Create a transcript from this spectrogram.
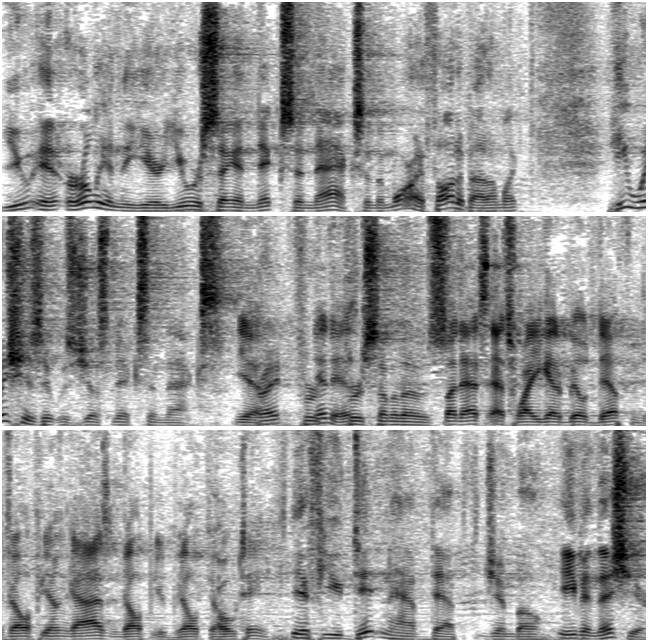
You early in the year, you were saying Knicks and Knacks, and the more I thought about it, I'm like, he wishes it was just Knicks and Knacks. Yeah, Right. For for some of those. But that's that's why you got to build depth and develop young guys and develop you develop the whole team. if you didn't have depth, Jimbo, even this year,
